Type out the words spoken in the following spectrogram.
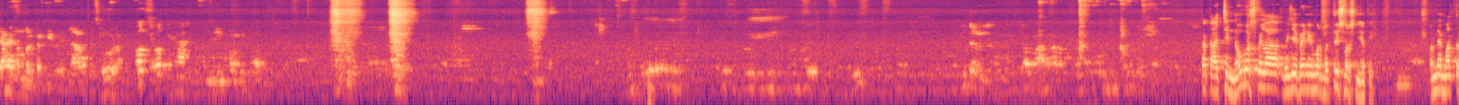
જાહેર નંબર કરી દીધો. એટલે આવે પછી હું ઓકે ઓકે હા. તમને કરી દઉં. કાકા, આજથી નવ વર્ષ પહેલાં વિજયભાઈની ઉંમર બત્રીસ વર્ષની હતી. અને માત્ર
